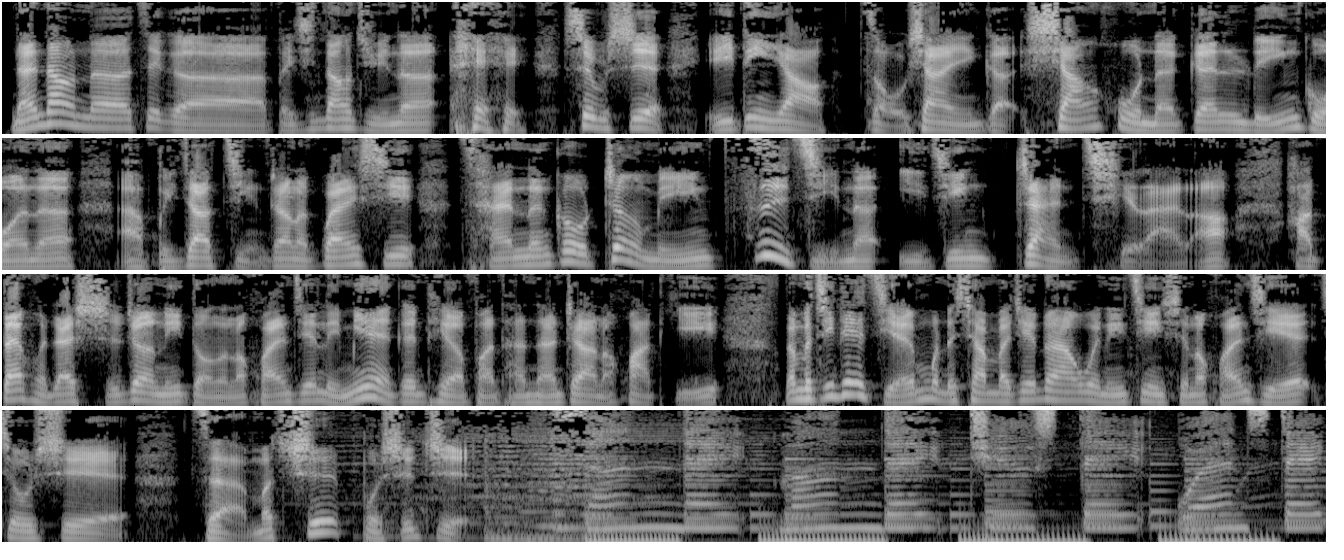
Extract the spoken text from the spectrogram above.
难道呢这个北京当局呢，嘿嘿，是不是一定要走向一个相互呢跟邻国呢啊比较紧张的关系，才能够证明自己呢已经站起来了啊？好，待会儿在实证你懂得的环节里面，跟听众朋友谈谈。这样的话题，那么今天节目的下半阶段为您进行的环节就是怎么吃不食指。Sunday, Monday, Tuesday, Wednesday,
